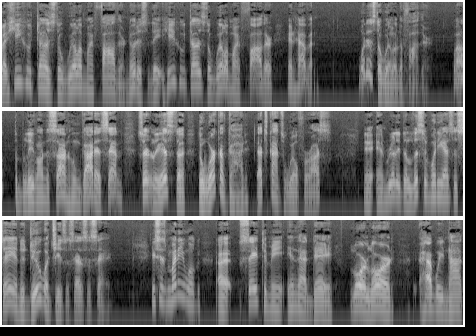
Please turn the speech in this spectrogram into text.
but he who does the will of my Father, notice, they, he who does the will of my Father in heaven. What is the will of the Father? Well, to believe on the Son, whom God has sent, certainly is the, the work of God. That's God's will for us. And really to listen what he has to say and to do what Jesus has to say. He says, Many will uh, say to me in that day, Lord, Lord, have we not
